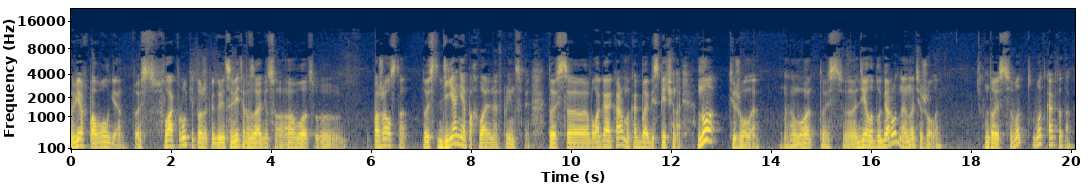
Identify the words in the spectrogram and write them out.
вверх по Волге. То есть флаг в руки тоже, как говорится, ветер в задницу. Вот. Пожалуйста. То есть деяние похвальное, в принципе. То есть э, благая карма как бы обеспечена. Но тяжелая. Вот. То есть э, дело благородное, но тяжелое. То есть вот, вот как-то так.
